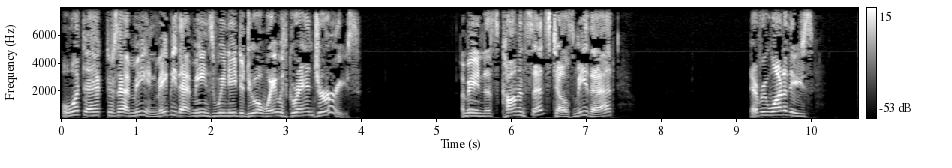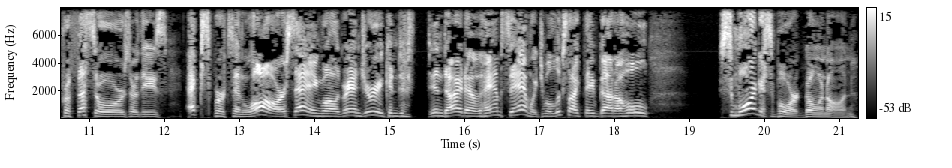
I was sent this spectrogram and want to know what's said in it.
Well, what the heck does that mean? Maybe that means we need to do away with grand juries. I mean, this common sense tells me that. Every one of these professors or these experts in law are saying, well, a grand jury can just indict a ham sandwich. Well, it looks like they've got a whole smorgasbord going on.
